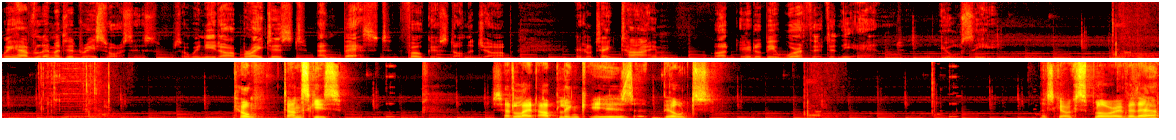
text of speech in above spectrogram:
We have limited resources, so we need our brightest and best focused on the job. It'll take time, but it'll be worth it in the end. You'll see. Cool. Dunskies. Satellite uplink is built. Let's go explore over there.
